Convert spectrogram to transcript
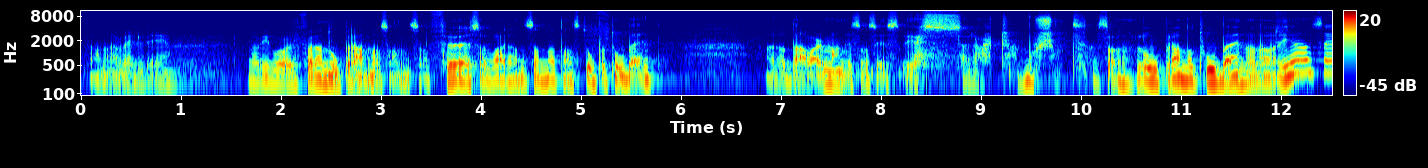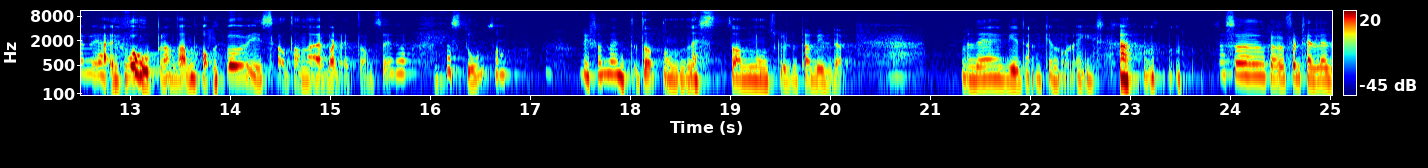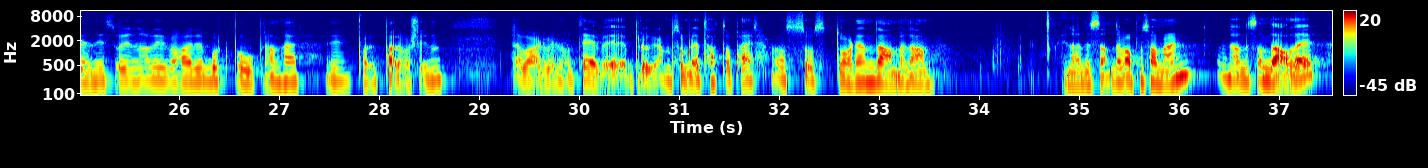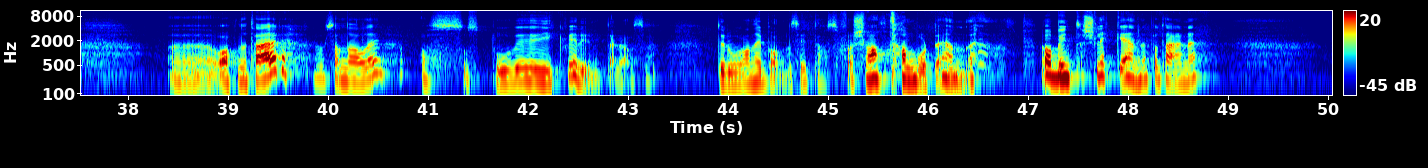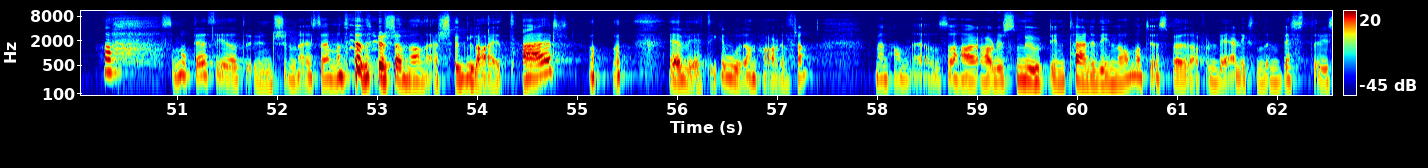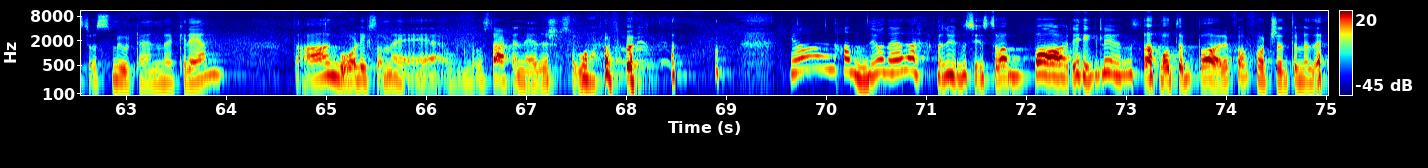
Så han er veldig Når vi går foran operaen og sånn, så før så var han sånn at han sto på to bein. Og da var det mange som syntes jøss, så rart. Morsomt. Så operaen og to bein. Og da, ja, se, vi er jo på operaen, da må han jo vise at han er ballettdanser. Og da sto sånn. Liksom ventet at noen, nesten noen skulle ta bilde. Men det gidder han ikke nå lenger. så skal vi fortelle den historien. Når vi var borte på operaen her for et par år siden, da var det vel noe TV-program som ble tatt opp her. Og så står det en dame da Det var på sommeren. Hun hadde sandaler. Øh, åpne tær, sandaler. Og så vi, gikk vi rundt der. altså. Dro han i båndet sitt, og så forsvant han bort til henne. Og begynte å slikke henne på tærne. Ah, så måtte jeg si at unnskyld meg, men du skjønner han er så glad i tær. Jeg vet ikke hvor han har det fra. Men han, altså, har, har, du smurt inn tærne dine nå, måtte jeg spørre deg, for det er liksom det beste hvis du har smurt deg inn med krem da går liksom Å starte nederst, så går det oppover. Ja, hun hadde jo det, da. Men hun syntes det var bare hyggelig. Hun sa måtte bare få fortsette med det.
